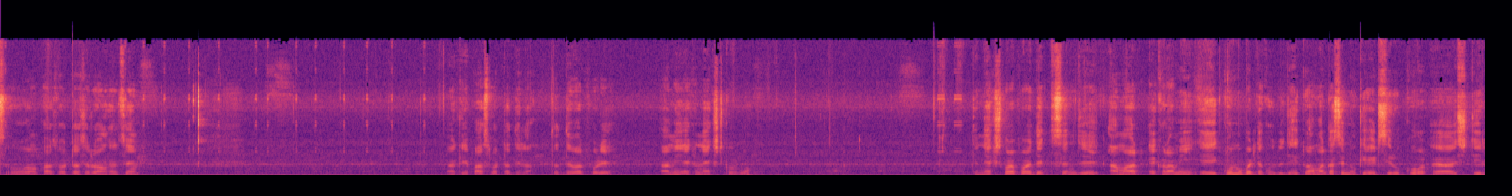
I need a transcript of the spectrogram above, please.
সো আমার পাসওয়ার্ডটা আছে রং হয়েছে ওকে পাসওয়ার্ডটা দিলাম। তো দেওয়ার পরে আমি এখন নেক্সট করব। তো নেক্সট করার পরে দেখতেছেন যে আমার এখন আমি কোন মোবাইলটা খুঁজবো? যেহেতু আমার কাছে Nokia eight zero still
